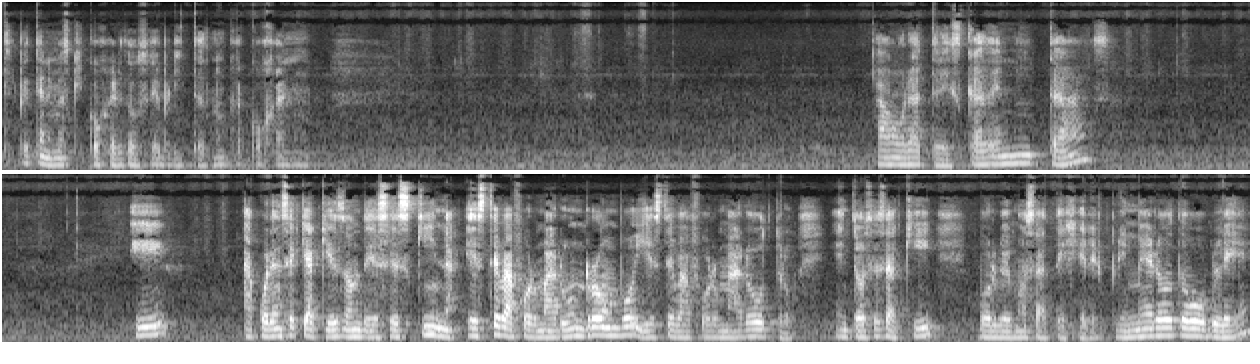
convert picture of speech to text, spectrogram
Siempre tenemos que coger dos hebritas, nunca cojan uno. Ahora tres cadenitas. Y acuérdense que aquí es donde es esquina. Este va a formar un rombo y este va a formar otro. Entonces aquí volvemos a tejer el primero doble.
